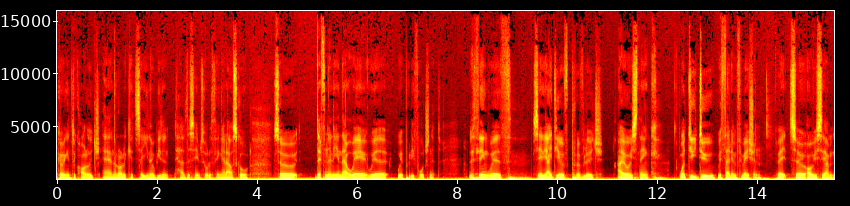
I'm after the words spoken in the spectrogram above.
going into college. And a lot of kids say, you know, we don't have the same sort of thing at our school. So definitely, in that way, we're we're pretty fortunate. The thing with say the idea of privilege, I always think, what do you do with that information? right? So obviously, I'm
